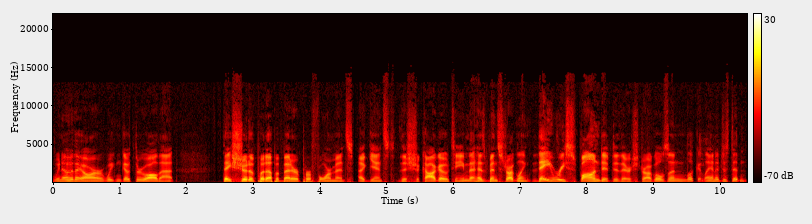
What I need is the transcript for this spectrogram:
We know who they are. We can go through all that they should have put up a better performance against the Chicago team that has been struggling. They responded to their struggles, and look, Atlanta just didn't.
